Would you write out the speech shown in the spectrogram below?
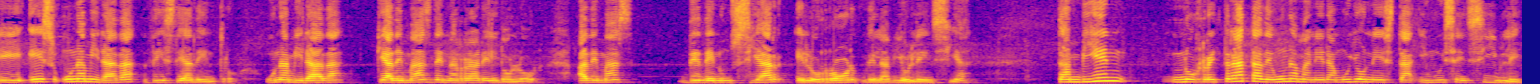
es una mirada desde adentro, una mirada que además de narrar el dolor, además de denunciar el horror de la violencia, también nos retrata de una manera muy honesta y muy sensible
